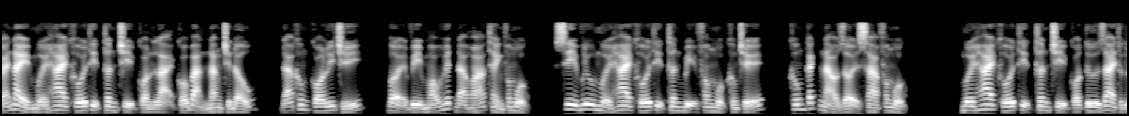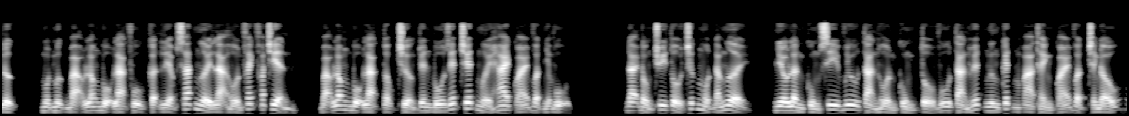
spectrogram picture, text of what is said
Cái này mười hai khối thịt thân chỉ còn lại có bản năng chiến đấu, đã không có lý trí, bởi vì máu huyết đã hóa thành phong mục, si vu mười hai khối thịt thân bị phong mục khống chế, không cách nào rời xa phong mục mười hai khối thịt thân chỉ có tứ giai thực lực, một mực bạo long bộ lạc phụ cận liệp sát người lạ hồn phách phát triển, bạo long bộ lạc tộc trưởng tuyên bố giết chết mười hai quái vật nhiệm vụ. Đại đồng truy tổ chức một đám người, nhiều lần cùng si vu tàn hồn cùng tổ vu tàn huyết ngưng kết mà thành quái vật tranh đấu,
